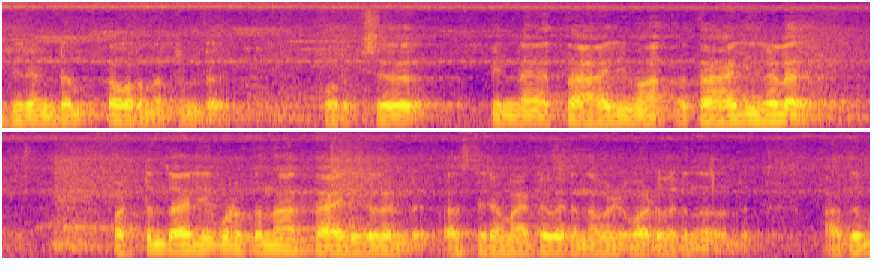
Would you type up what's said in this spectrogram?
ഇത് രണ്ടും കവർന്നിട്ടുണ്ട്. കുറച്ച് പിന്നെ താലി താലികൾ പട്ടും താലിയും കൊടുക്കുന്ന താലികളുണ്ട്. അത് സ്ഥിരമായിട്ട് വരുന്ന വഴിപാട് വരുന്നതുണ്ട്. അതും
